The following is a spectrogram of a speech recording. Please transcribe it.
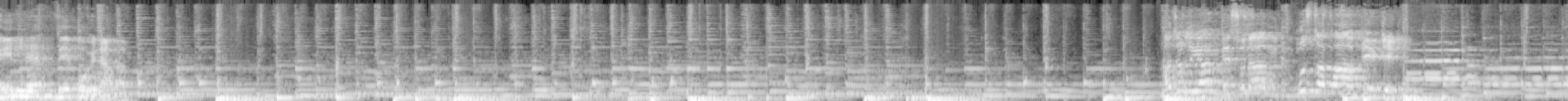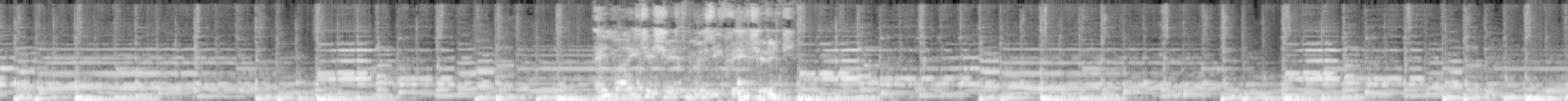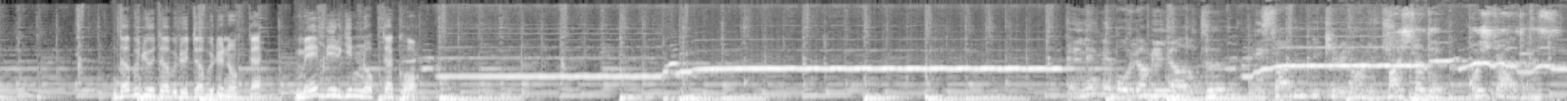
Enlem ve boylam. Hazırlayan ve sunan Mustafa Birgin. Envai çeşit müzik ve içerik. www.mbirgin.com Enlem ve Boylam 56 Nisan 2013 Başladı. Hoş geldiniz.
